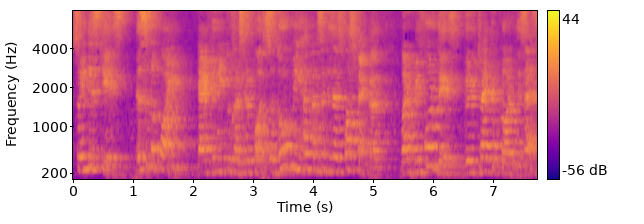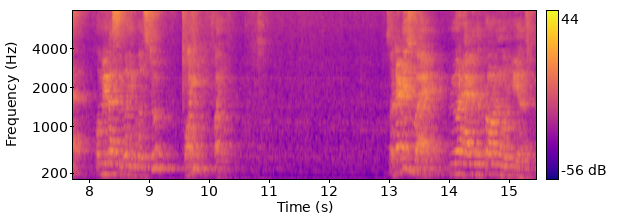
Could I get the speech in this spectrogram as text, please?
So in this case, this is the point that we need to consider first. So though we have considered this as first factor, but before this, we will try to plot this as omega c1 equals to 0.5. So that is why we are having the problem over here.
